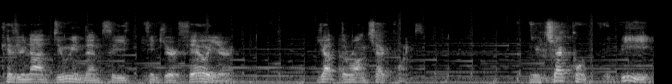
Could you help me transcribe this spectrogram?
because you're not doing them, so you think you're a failure, you got the wrong checkpoints. Your hmm. checkpoint could be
